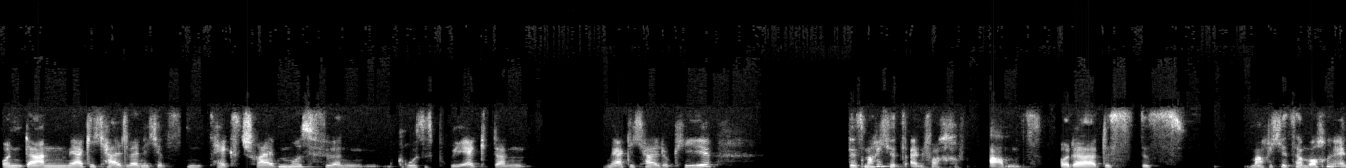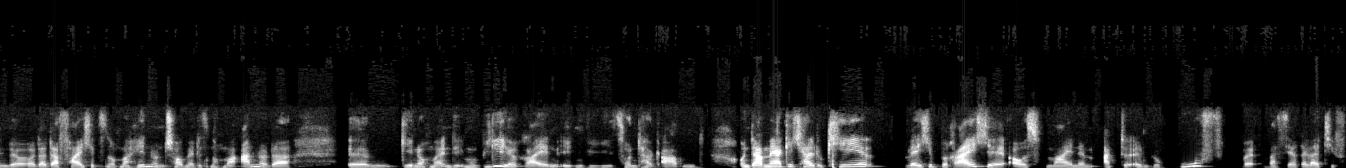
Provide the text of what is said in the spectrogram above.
und dann merke ich halt, wenn ich jetzt einen Text schreiben muss für ein großes Projekt, dann merke ich halt, okay, das mache ich jetzt einfach abends oder das, das mache ich jetzt am Wochenende oder da fahre ich jetzt nochmal hin und schaue mir das nochmal an oder ähm, gehe nochmal in die Immobilie rein, irgendwie Sonntagabend. Und da merke ich halt, okay, welche Bereiche aus meinem aktuellen Beruf, was ja relativ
